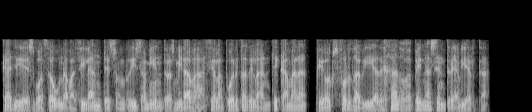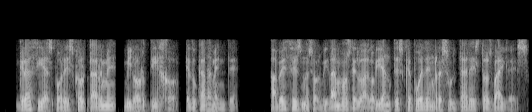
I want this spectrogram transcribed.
Calle esbozó una vacilante sonrisa mientras miraba hacia la puerta de la antecámara, que Oxford había dejado apenas entreabierta. Gracias por escoltarme, milord dijo, educadamente. A veces nos olvidamos de lo agobiantes que pueden resultar estos bailes.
